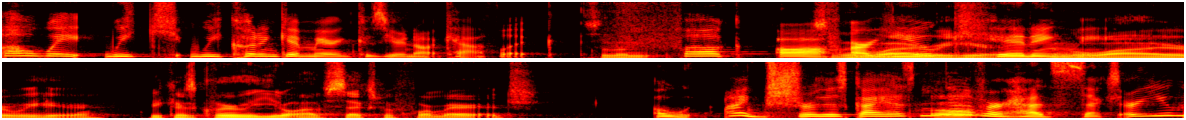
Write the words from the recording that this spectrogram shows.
oh wait, we we couldn't get married because you're not Catholic. So then, Fuck off! so then Are why you are we here? kidding Then me? Why are we here? Because clearly you don't have sex before marriage. Oh, I'm sure this guy has Oh. never had sex. Are you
